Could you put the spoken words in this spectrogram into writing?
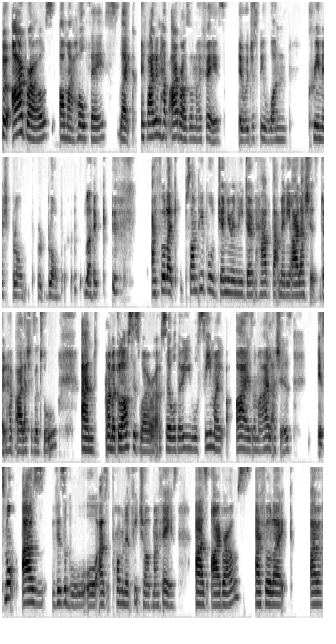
But eyebrows on my whole face. Like if I didn't have eyebrows on my face, it would just be one creamish blob blob. like I feel like some people genuinely don't have that many eyelashes, don't have eyelashes at all. And I'm a glasses wearer, so although you will see my eyes and my eyelashes, it's not as visible or as a prominent feature of my face as eyebrows. I feel like I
